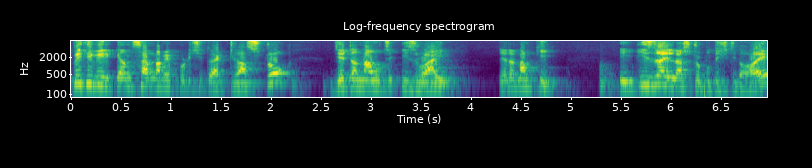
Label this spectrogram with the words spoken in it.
পৃথিবীর ক্যান্সার নামে পরিচিত একটি রাষ্ট্র, যেটার নাম হচ্ছে ইসরায়েল। যেটার নাম কি? এই ইসরায়েল রাষ্ট্র প্রতিষ্ঠিত হয়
